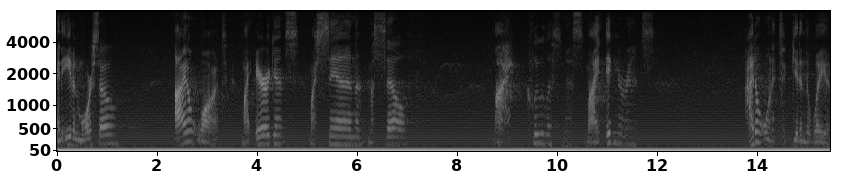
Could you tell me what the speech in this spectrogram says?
And even more so, I don't want my arrogance, my sin, myself, my cluelessness, my ignorance. I don't want it to get in the way of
